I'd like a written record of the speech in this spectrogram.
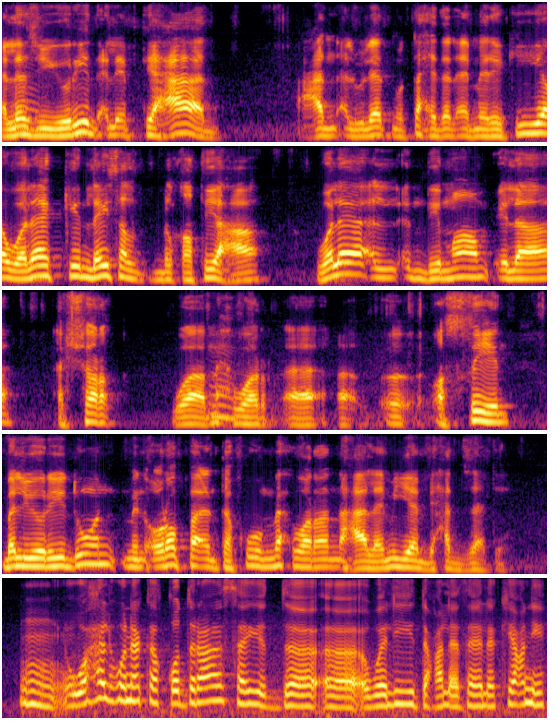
الذي يريد الابتعاد عن الولايات المتحدة الأمريكية ولكن ليس بالقطيعة ولا الانضمام إلى الشرق ومحور آه، آه، الصين بل يريدون من أوروبا أن تكون محورا عالميا بحد ذاته وهل هناك قدرة سيد آه، وليد على ذلك؟ يعني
